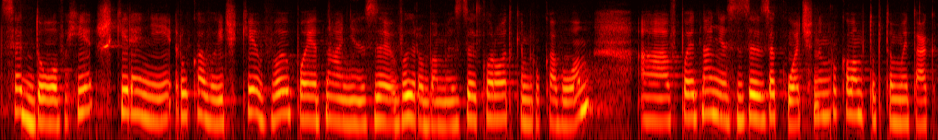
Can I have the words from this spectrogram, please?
Це довгі шкіряні рукавички в поєднанні з виробами з коротким рукавом, в поєднанні з закоченим рукавом, тобто ми так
